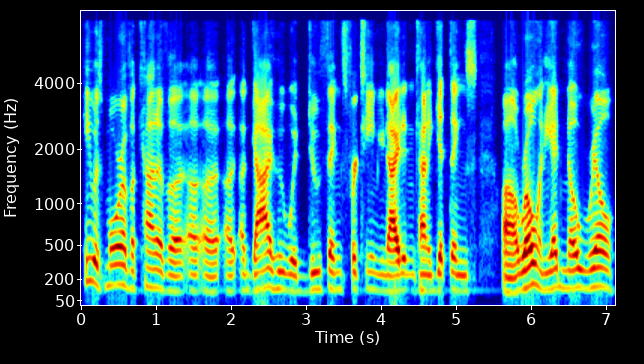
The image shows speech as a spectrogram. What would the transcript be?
he was more of a kind of a a, a guy who would do things for Team United and kind of get things uh, rolling. He had no real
